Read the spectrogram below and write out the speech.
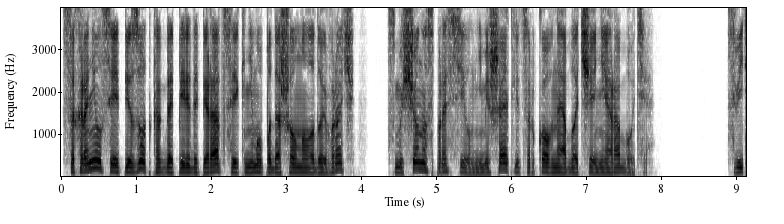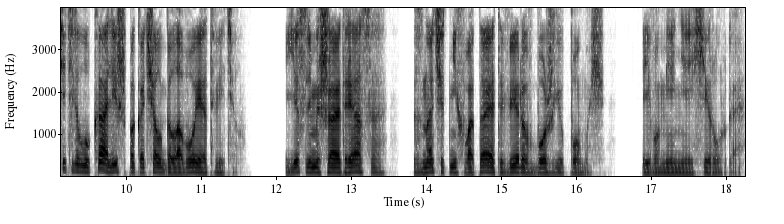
Сохранился эпизод, когда перед операцией к нему подошел молодой врач, смущенно спросил, не мешает ли церковное облачение работе. Святитель Лука лишь покачал головой и ответил. «Если мешает ряса, значит, не хватает веры в Божью помощь и в хирурга».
